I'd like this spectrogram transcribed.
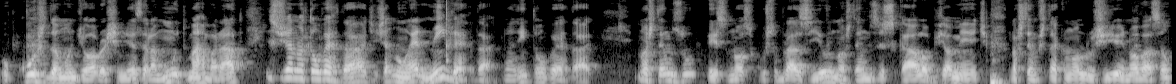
o custo da mão de obra chinesa era muito mais barato, isso já não é tão verdade, já não é nem verdade, não é nem tão verdade. Nós temos o, esse nosso custo Brasil, nós temos escala, obviamente, nós temos tecnologia, inovação,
